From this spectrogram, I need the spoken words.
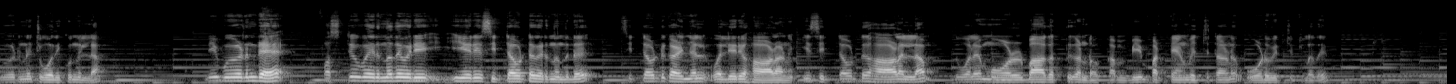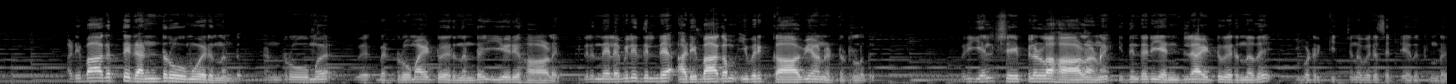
വീടിന് ചോദിക്കുന്നില്ല. ഈ വീടിന്റെ ഫസ്റ്റ് വരുന്നത് ഒരു ഈ ഒരു സിറ്റ് ഔട്ട് വരുന്നുണ്ട്. സിറ്റ് ഔട്ട് കഴിഞ്ഞാൽ വലിയൊരു ഹാളാണ്. ഈ സിറ്റ് ഔട്ട് ഹാളെല്ലാം ഇതുപോലെ മോൾ ഭാഗത്ത് കണ്ടോ? കമ്പിയും പട്ടയും വെച്ചിട്ടാണ് ഓട് വെച്ചിട്ടുള്ളത്. അടിഭാഗത്ത് രണ്ട് റൂം വരുന്നുണ്ട്. രണ്ട് റൂം ബെഡ്റൂമായിട്ട് വരുന്നുണ്ട് ഈ ഒരു ഹാൾ. ഇതിൽ നിലവിൽ ഇതിന്റെ അടിഭാഗം ഇവർ കാവ്യാണ് ഇട്ടിട്ടുള്ളത്. ഒരു എൽ ഷേപ്പിലുള്ള ഹാളാണ് ഇതിന്റെ ഒരു എൻഡിലായിട്ട് വരുന്നത്. ഇവിടെ ഒരു കിച്ചൺ ഇവർ സെറ്റ് ചെയ്തിട്ടുണ്ട്.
